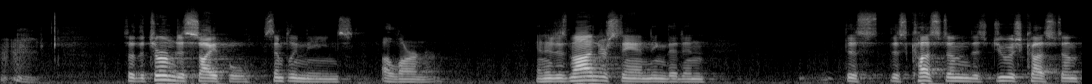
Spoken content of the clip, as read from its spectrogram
so the term disciple simply means a learner. And it is my understanding that in this, this custom, this Jewish custom,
